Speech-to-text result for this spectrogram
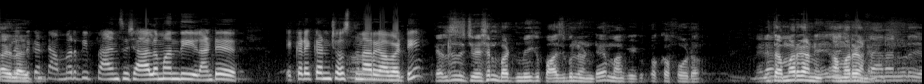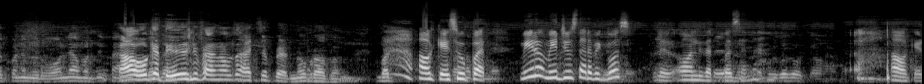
ఐ లైక్ ఎందుకంటే అమర్దీప్ ఫ్యాన్స్ చాలా మంది అంటే ఎక్కడెక్కడి నుంచి వస్తున్నారు కాబట్టి. తెలుసు సిచ్యువేషన్ బట్ మీకు పాసిబుల్ ఉంటే మాకు ఒక ఫోటో. విత్ అమర్ కానీ అమర్ కానీ ఫ్యాన్ అని కూడా చెప్పండి మీరు. ఓన్లీ అమర్దీప్ ఓకే తేజ్ని fan also accepted no problem but okay super. మీరు మీరు చూస్తారా బిగ్ బాస్? లేదు ఓన్లీ దట్ పర్సన్ ఓకే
